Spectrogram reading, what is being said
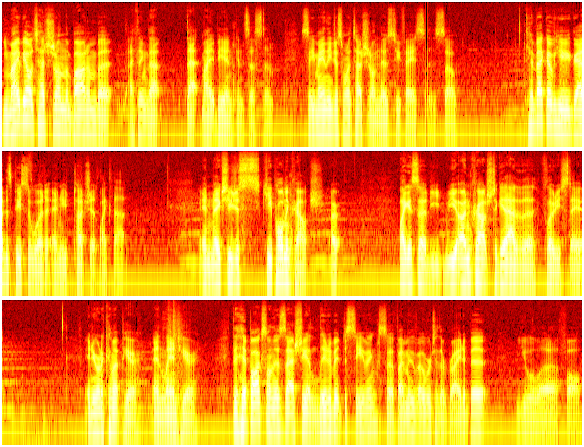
You might be able to touch it on the bottom, but I think that that might be inconsistent. So you mainly just want to touch it on those two faces. So come back over here, you grab this piece of wood, and you touch it like that. And make sure you just keep holding crouch. Uh, like I said, you, you uncrouch to get out of the floaty state and you're going to come up here and land here. The hitbox on this is actually a little bit deceiving, so if I move over to the right a bit, you will uh, fall.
